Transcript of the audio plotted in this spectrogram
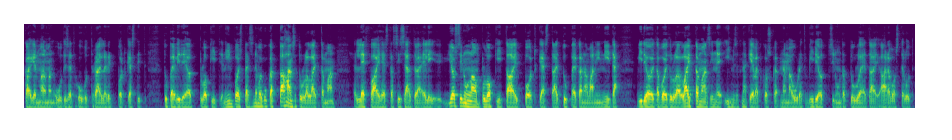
kaiken maailman uutiset, huhut, trailerit, podcastit, tupevideot, blogit ja niin poispäin. Sinne voi kuka tahansa tulla laittamaan leffa-aiheesta sisältöä. Eli jos sinulla on blogi tai podcast tai tupe-kanava, niin niitä videoita voi tulla laittamaan sinne. Ihmiset näkevät, koska nämä uudet videot sinulta tulee tai arvostelut.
